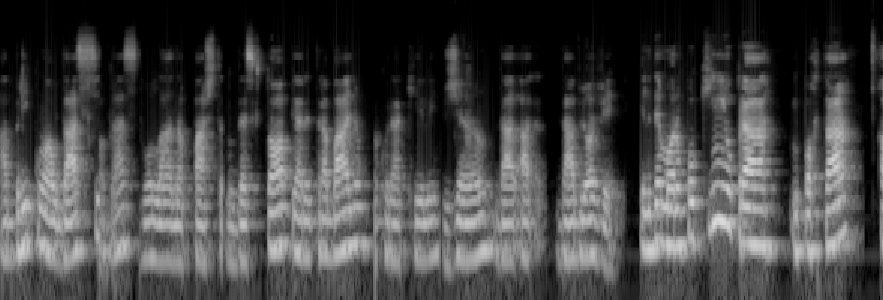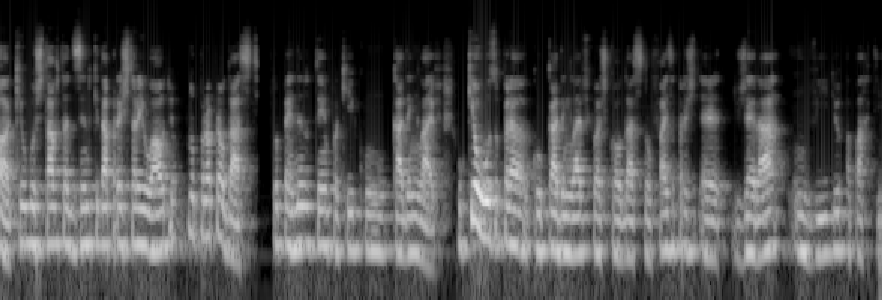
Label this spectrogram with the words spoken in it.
abrir com Audacity. Audacity. Vou lá na pasta no desktop, área de trabalho, procurar aquele Jean da WAV. Ele demora um pouquinho para importar, Ó, aqui o Gustavo está dizendo que dá para extrair o áudio no próprio Audacity. Estou perdendo tempo aqui com o Caden Live. O que eu uso para com o Caden Live, que eu acho que o Audacity não faz, é para é, gerar um vídeo a partir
